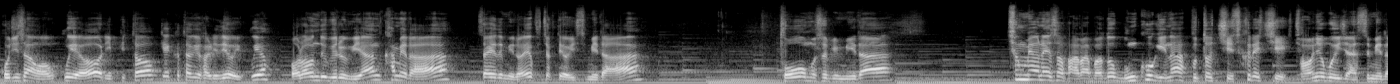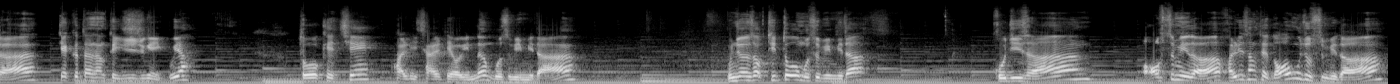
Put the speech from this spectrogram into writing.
고지상 없고요. 리피터 깨끗하게 관리되어 있고요. 어라운드 뷰를 위한 카메라 사이드 미러에 부착되어 있습니다. 도어 모습입니다. 측면에서 바라봐도 문콕이나 붓터치, 스크래치 전혀 보이지 않습니다. 깨끗한 상태 유지 중에 있고요. 도어 캐치 관리 잘 되어 있는 모습입니다. 운전석 뒷도어 모습입니다. 고지상 없습니다. 관리 상태 너무 좋습니다.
